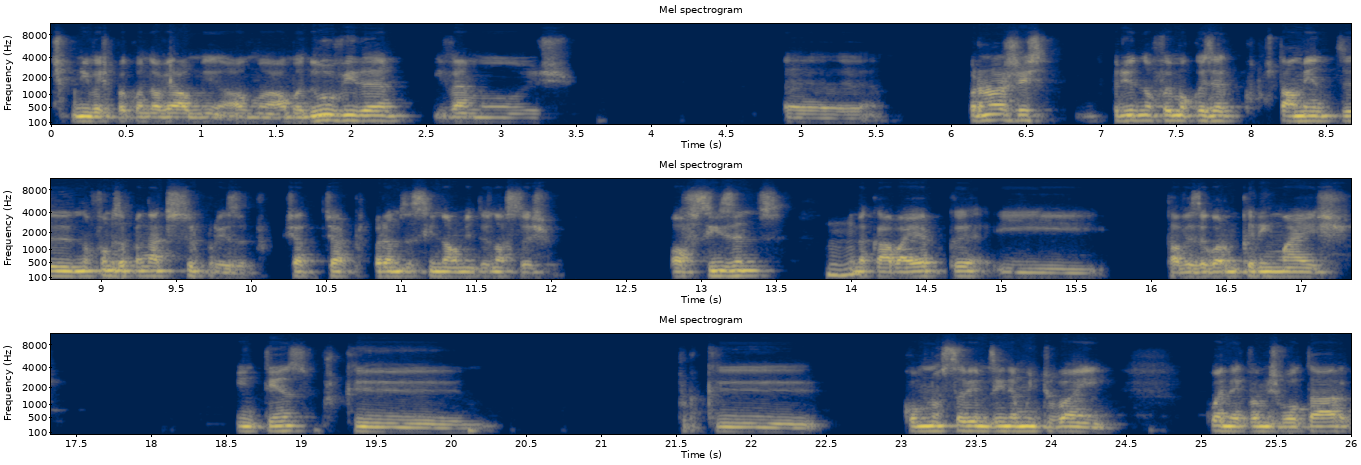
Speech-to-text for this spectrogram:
disponíveis para quando houver alguma, alguma, alguma dúvida e vamos. Uh, para nós, este período não foi uma coisa totalmente. não fomos apanhados de surpresa, porque já, já preparamos assim normalmente as nossas off-seasons, uhum. quando acaba a época, e talvez agora um bocadinho mais intenso, porque porque como não sabemos ainda muito bem quando é que vamos voltar,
